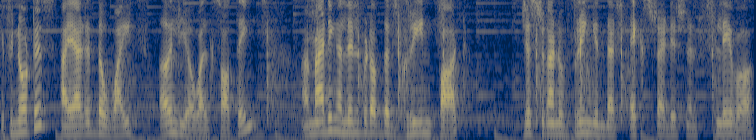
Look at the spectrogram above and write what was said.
If you notice, I added the whites earlier while sauteing. I'm adding a little bit of the green part just to kind of bring in that extra additional flavor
